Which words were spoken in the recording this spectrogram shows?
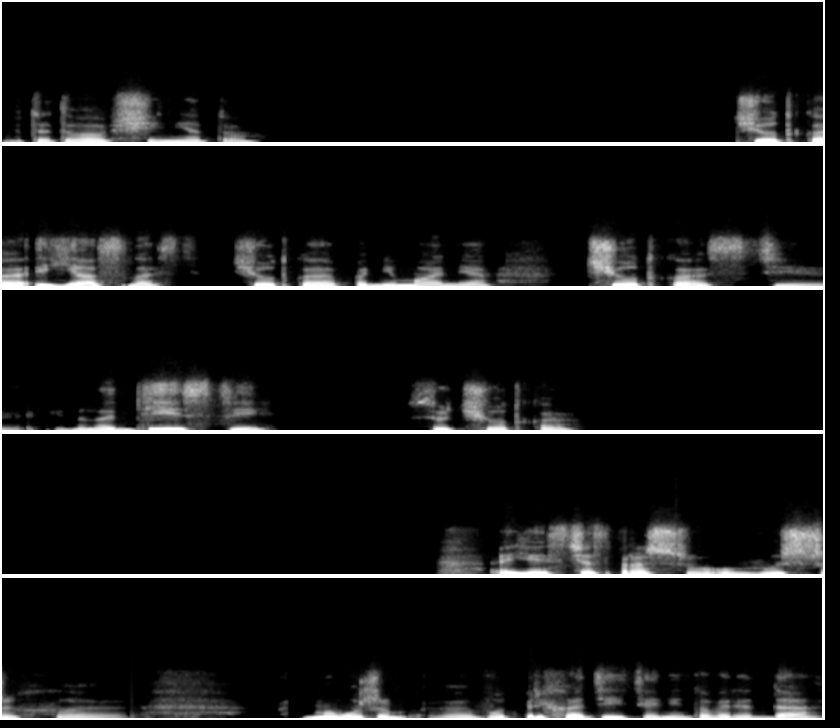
Вот этого вообще нету. Четкая ясность, четкое понимание, четкость э, именно действий. Все четко. Я сейчас спрашиваю у высших, э, мы можем э, вот приходить? Они говорят, да,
